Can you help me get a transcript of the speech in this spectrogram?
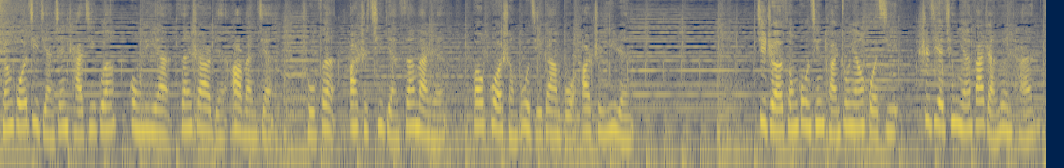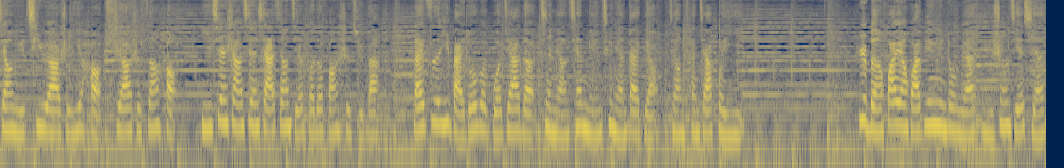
全国纪检监察机关共立案三十二点二万件，处分二十七点三万人，包括省部级干部二十一人。记者从共青团中央获悉，世界青年发展论坛将于七月二十一号至二十三号。以线上线下相结合的方式举办，来自一百多个国家的近两千名青年代表将参加会议。日本花样滑冰运动员羽生结弦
